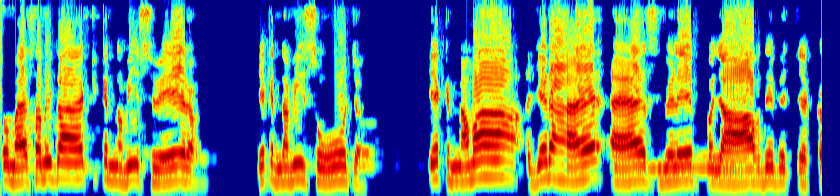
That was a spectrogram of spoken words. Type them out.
ਸੋ ਮੈਂ ਸਮਝਦਾ ਕਿ ਇੱਕ ਨਵੀਂ ਸਵੇਰ ਇੱਕ ਨਵੀਂ ਸੋਚ ਇੱਕ ਨਵਾਂ ਜਿਹੜਾ ਹੈ ਇਸ ਵੇਲੇ ਪੰਜਾਬ ਦੇ ਵਿੱਚ ਇੱਕ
